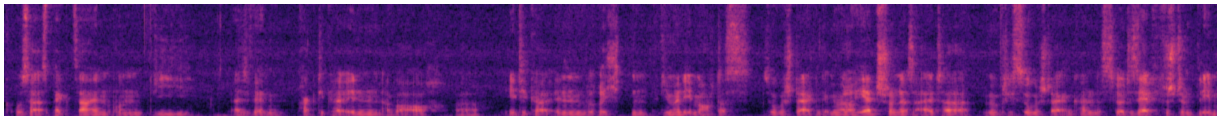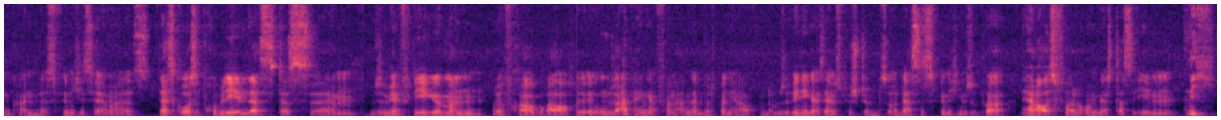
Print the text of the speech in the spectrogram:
großer Aspekt sein und wie, also werden PraktikerInnen, aber auch äh, EthikerInnen berichten, wie man eben auch das so gestalten kann, wie man auch jetzt schon das Alter möglichst so gestalten kann, dass die Leute selbstbestimmt leben können. Das finde ich ist ja immer das, das große Problem, dass, dass ähm, umso mehr Pflege man oder Frau braucht, äh, umso abhängiger von anderen wird man ja auch und umso weniger selbstbestimmt. So, und das ist, finde ich, eine super Herausforderung, dass das eben nicht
